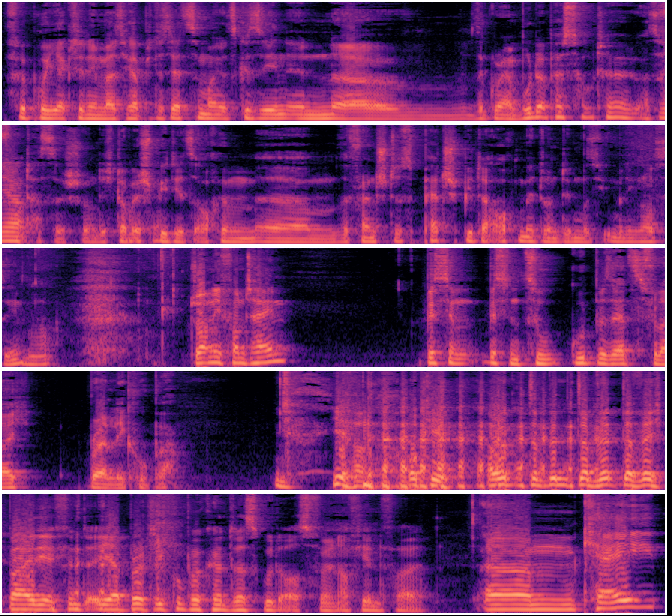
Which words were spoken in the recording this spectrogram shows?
für Projekte nehmen. Also ich habe das letzte Mal jetzt gesehen in äh, The Grand Budapest Hotel. Also Ja. fantastisch. Und ich glaube, er spielt jetzt auch im ähm, The French Dispatch spielt er auch mit und den muss ich unbedingt noch sehen. Ja. Johnny Fontaine, bisschen, bisschen zu gut besetzt, vielleicht Bradley Cooper. Ja, okay. Aber da, bin, da, wär- da wäre ich bei dir. Ich finde, ja, Bradley Cooper könnte das gut ausfüllen, auf jeden Fall. Ähm, Kay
